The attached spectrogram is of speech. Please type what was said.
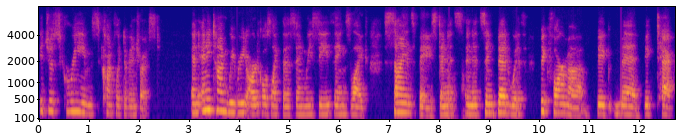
it just screams conflict of interest. And anytime we read articles like this and we see things like science based and it's and it's in bed with big pharma, big med, big tech,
